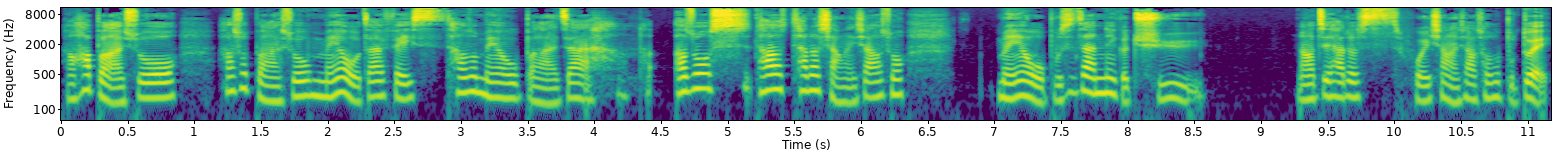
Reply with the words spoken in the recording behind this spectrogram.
然后他本来说，他说本来说没有在 face，他说没有，本来在他他说是他他都想了一下，他说没有，我不是在那个区域。然后接着他就回想了一下，他说不对，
